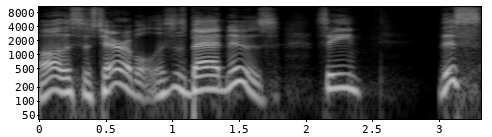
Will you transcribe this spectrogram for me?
oh, this is terrible. This is bad news. See, this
